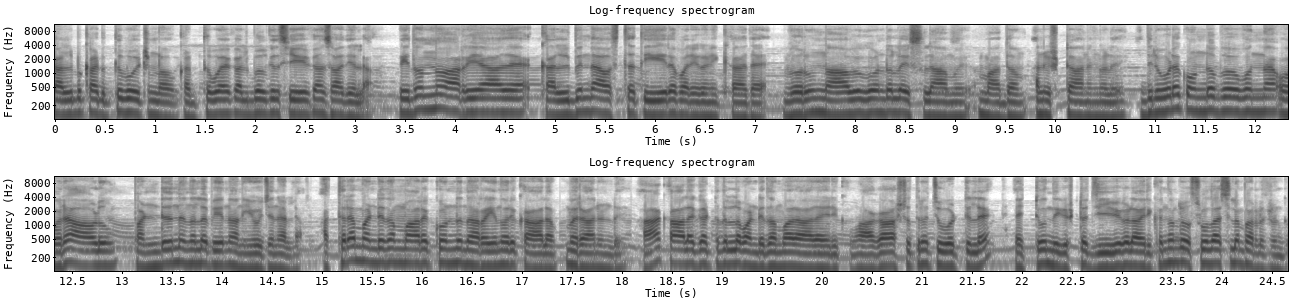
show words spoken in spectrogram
കൽബ് കടുത്തു പോയിട്ടുണ്ടാവും. കടുത്തു പോയ കൽബുകൾക്ക് സ്വീകരിക്കാൻ സാധ്യമല്ല ഇതൊന്നും അറിയാതെ കൽബിന്റെ അവസ്ഥ തീരെ പരിഗണിക്കാതെ വെറും നാവ് കൊണ്ടുള്ള ഇസ്ലാം മതം അനുഷ്ഠാനങ്ങൾ ഇതിലൂടെ കൊണ്ടുപോകുന്ന ഒരാളും പണ്ഡിതൻ എന്നുള്ള പേരിന് അനുയോജ്യനല്ല. അത്തരം പണ്ഡിതന്മാരെ കൊണ്ട് നിറയുന്ന ഒരു കാലം വരാനുണ്ട്. ആ കാലഘട്ടത്തിലുള്ള പണ്ഡിതന്മാർ ആരായിരിക്കും? ആകാശത്തിന് ചുവട്ടിലെ ഏറ്റവും നികിഷ്ട ജീവികളായിരിക്കും എന്നുള്ള റസൂദാസ്ലം പറഞ്ഞിട്ടുണ്ട്.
